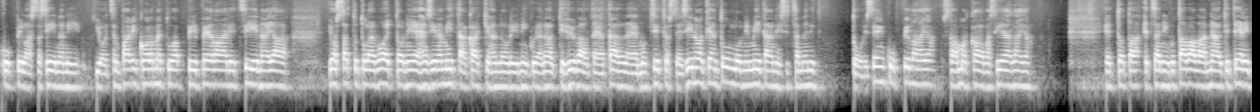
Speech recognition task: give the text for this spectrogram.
kuppilassa siinä, niin joit sen pari-kolme tuoppia, pelailit siinä ja jos sattu tulee voittoon, niin eihän siinä mitään. Kaikkihan oli niin kuin, ja näytti hyvältä ja tälleen, mutta sitten jos ei siinä oikein tullut, niin mitään, niin sitten sä menit toiseen kuppilaan ja sama kaava siellä ja että tota, et sä niinku tavallaan näytit eri,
